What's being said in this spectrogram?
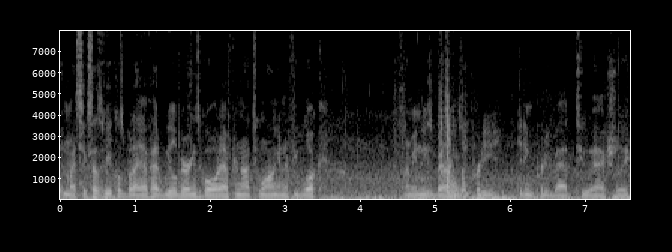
in my 6S vehicles, but I have had wheel bearings go out after not too long. And if you look, I mean, these bearings are pretty, getting pretty bad too, actually.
